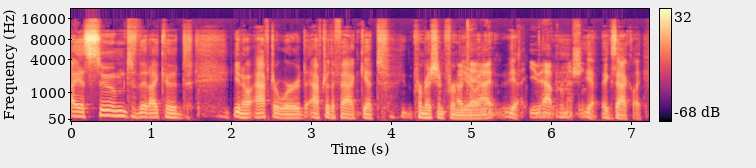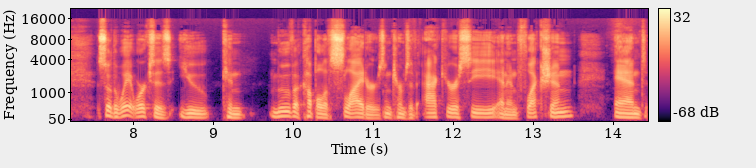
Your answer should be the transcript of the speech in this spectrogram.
I assumed that I could, you know, afterward, after the fact, get permission from you. Okay, and I- it- yeah, you have permission. Yeah, exactly. So the way it works is you can move a couple of sliders in terms of accuracy and inflection, and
